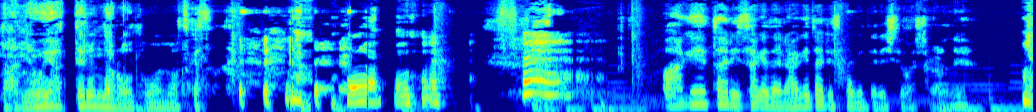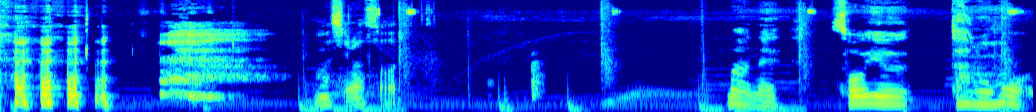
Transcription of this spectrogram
何をやってるんだろうと思いますけどね。そうやってね。上げたり下げたり上げたり下げたりしてましたからね。面白そうです。まあね、そういったのも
